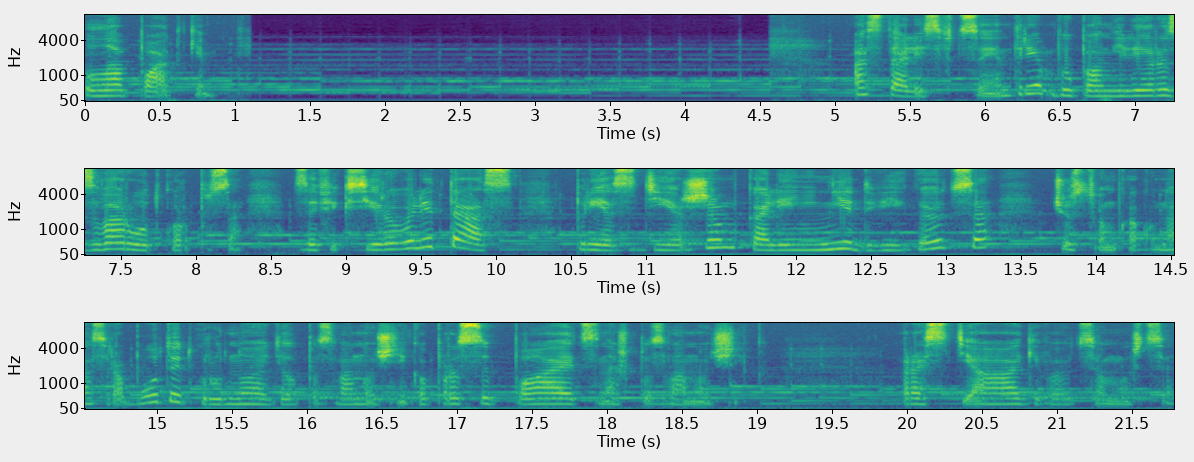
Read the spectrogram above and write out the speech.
лопатки. Остались в центре, выполнили разворот корпуса, зафиксировали таз, пресс держим, колени не двигаются, чувствуем, как у нас работает грудной отдел позвоночника, просыпается наш позвоночник, растягиваются мышцы.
